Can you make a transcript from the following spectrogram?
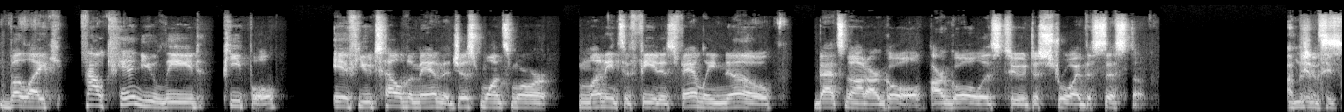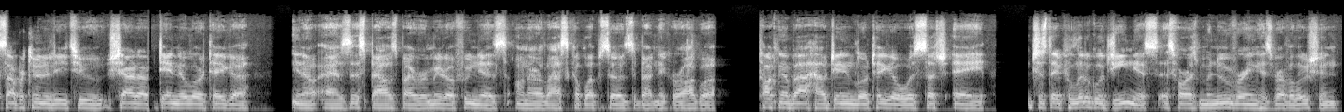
But like, how can you lead people if you tell the man that just wants more money to feed his family, no, that's not our goal. Our goal is to destroy the system. I'm just going to take this opportunity to shout out Daniel Ortega, you know, as espoused by Ramiro Funes on our last couple episodes about Nicaragua, talking about how Daniel Ortega was such a just a political genius as far as maneuvering his revolution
